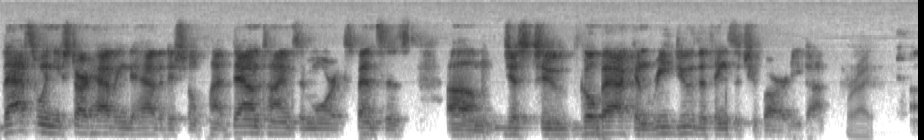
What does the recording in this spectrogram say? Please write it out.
that's when you start having to have additional plant downtimes and more expenses um, just to go back and redo the things that you've already done. Right. Uh,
